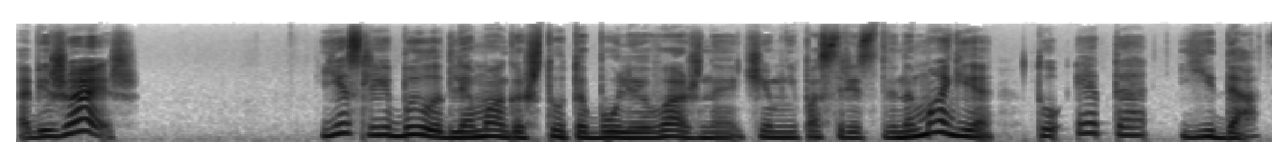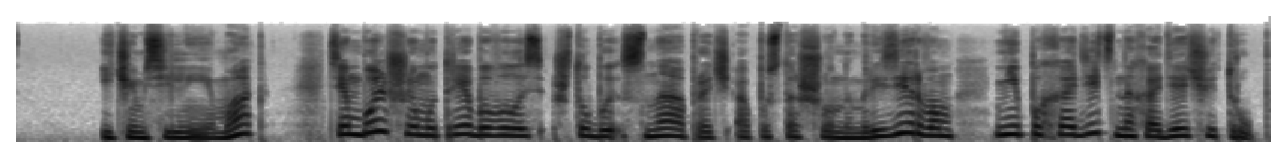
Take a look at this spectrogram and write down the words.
Обижаешь?» Если было для мага что-то более важное, чем непосредственно магия, то это еда. И чем сильнее маг, тем больше ему требовалось, чтобы с напрочь опустошенным резервом не походить на ходячий труп.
